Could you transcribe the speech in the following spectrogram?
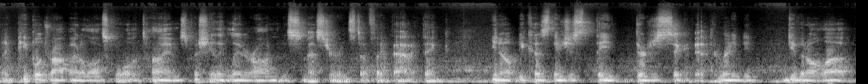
Like people drop out of law school all the time, especially like later on in the semester and stuff like that. I think, you know, because they just they they're just sick of it. They're ready to give it all up.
